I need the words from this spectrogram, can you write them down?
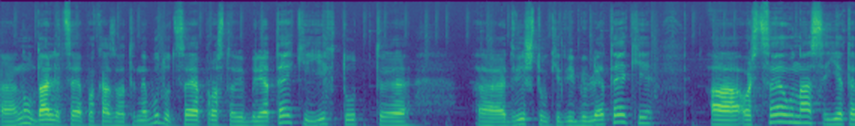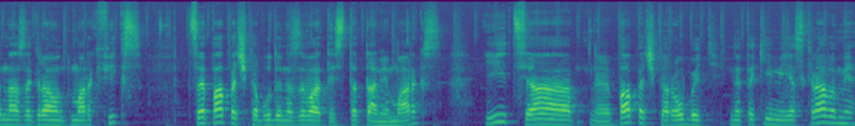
Е, Ну, Далі це я показувати не буду. Це просто бібліотеки, їх тут е, е, дві штуки, дві бібліотеки. А ось це у нас є Tenaza Ground Mark Fix. Це папочка буде називатись Tatami Marks. І ця е, папочка робить не такими яскравими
